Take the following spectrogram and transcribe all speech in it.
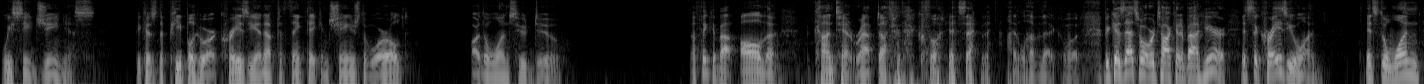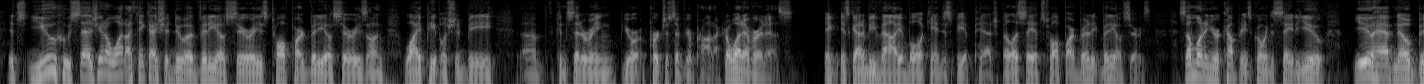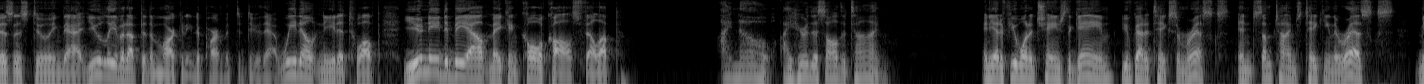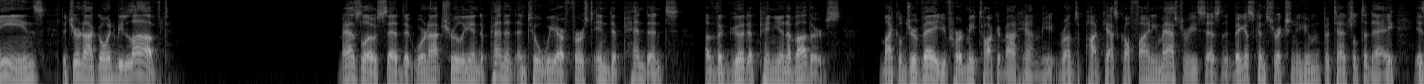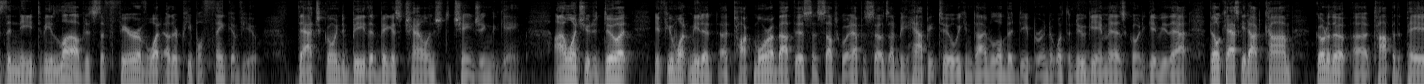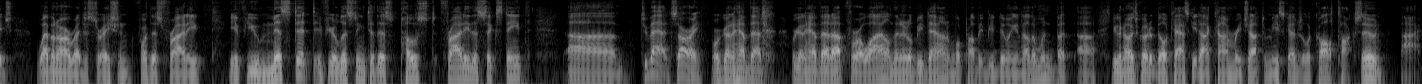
we see genius because the people who are crazy enough to think they can change the world are the ones who do. Now, think about all the content wrapped up in that quote. I love that quote because that's what we're talking about here. It's the crazy one. It's the one, it's you who says, you know what, I think I should do a video series, 12 part video series on why people should be uh, considering your purchase of your product or whatever it is. It, has got to be valuable. It can't just be a pitch. But let's say it's 12 part video, video series. Someone in your company is going to say to you, you have no business doing that. You leave it up to the marketing department to do that. We don't need a 12. You need to be out making cold calls, Philip. I know. I hear this all the time. And yet, if you want to change the game, you've got to take some risks. And sometimes taking the risks means that you're not going to be loved. Maslow said that we're not truly independent until we are first independent of the good opinion of others. Michael Gervais, you've heard me talk about him. He runs a podcast called Finding Mastery. He says the biggest constriction to human potential today is the need to be loved. It's the fear of what other people think of you. That's going to be the biggest challenge to changing the game. I want you to do it. If you want me to uh, talk more about this in subsequent episodes, I'd be happy to. We can dive a little bit deeper into what the new game is. going to give you that. BillCaskey.com. Go to the uh, top of the page. webinar registration for this Friday. If you missed it, if you're listening to this post Friday the 16th, uh, too bad. Sorry. We're going to have that. We're going to have that up for a while, and then it'll be down, and we'll probably be doing another one. But uh, you can always go to BillCaskey.com, reach out to me, schedule a call. Talk soon. Bye.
